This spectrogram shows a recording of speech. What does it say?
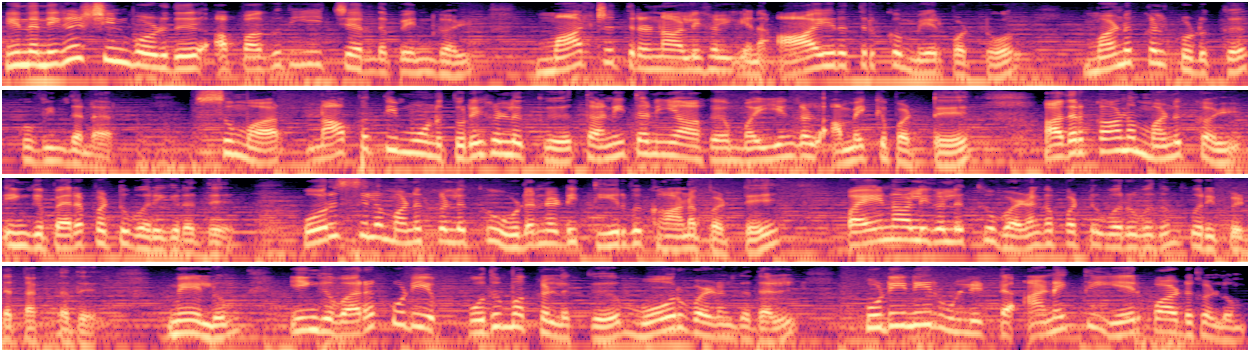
இந்த நிகழ்ச்சியின் பொழுது அப்பகுதியைச் சேர்ந்த பெண்கள் மாற்றுத்திறனாளிகள் என ஆயிரத்திற்கும் மேற்பட்டோர் மனுக்கள் கொடுக்க குவிந்தனர். சுமார் நாற்பத்தி மூணு துறைகளுக்கு தனித்தனியாக மையங்கள் அமைக்கப்பட்டு அதற்கான மனுக்கள் இங்கு பெறப்பட்டு வருகிறது. ஒரு சில மனுக்களுக்கு உடனடி தீர்வு காணப்பட்டு பயனாளிகளுக்கு வழங்கப்பட்டு வருவதும் குறிப்பிடத்தக்கது. மேலும் இங்கு வரக்கூடிய பொதுமக்களுக்கு மோர் வழங்குதல் குடிநீர் உள்ளிட்ட அனைத்து ஏற்பாடுகளும்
